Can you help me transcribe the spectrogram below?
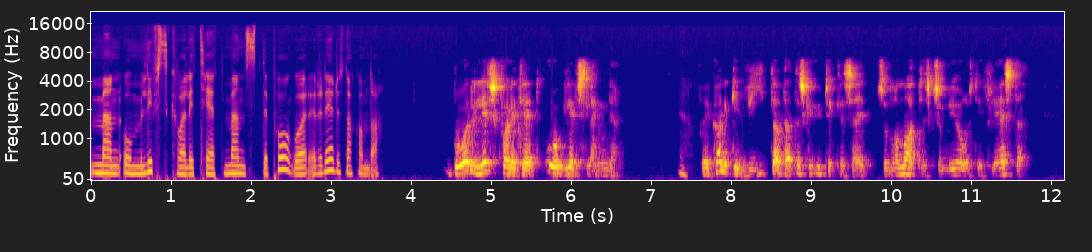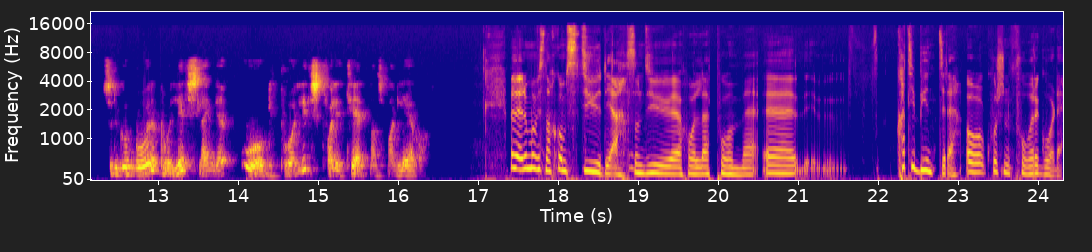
men om livskvalitet mens det pågår. Er det det du snakker om da? Både livskvalitet og livslengde. For jeg kan ikke vite at dette skal utvikle seg så dramatisk som det gjør hos de fleste. Så det går både på livslengde og på livskvalitet mens man lever. Men nå må vi snakke om studiet som du eh, holder på med. Når begynte det, og hvordan foregår det?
